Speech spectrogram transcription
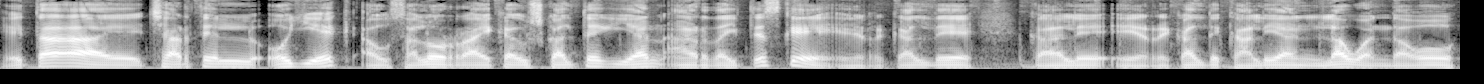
eta e, txartel hoiek, hau zalorra eka euskaltegian, ardaitezke errekalde kale errekalde kalean lauan dago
